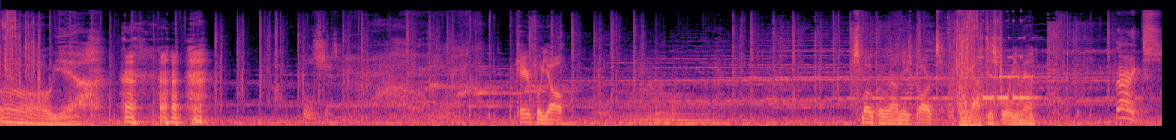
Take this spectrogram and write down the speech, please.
Oh, yeah. Careful, y'all. Smoker around these parts. I got this for you, man. Thanks.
